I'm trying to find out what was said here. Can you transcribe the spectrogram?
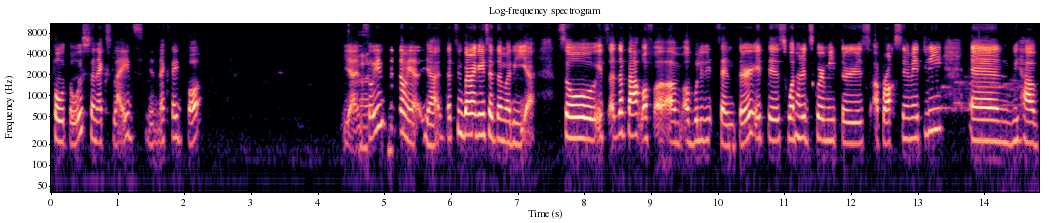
photos sa next slides. Yun, next slide po. Yeah. So in Santa Maria, yeah, that's in Barangay Santa Maria. So it's at the back of um, a Bulilit Center. It is 100 square meters approximately, and we have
